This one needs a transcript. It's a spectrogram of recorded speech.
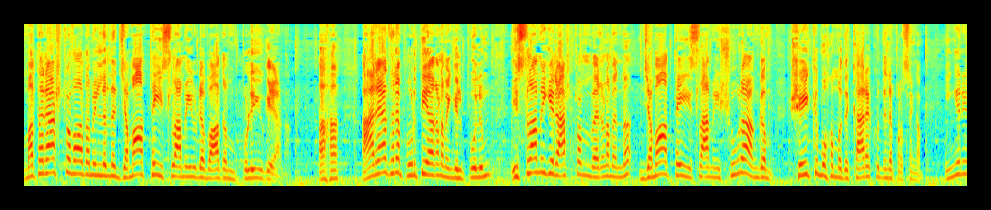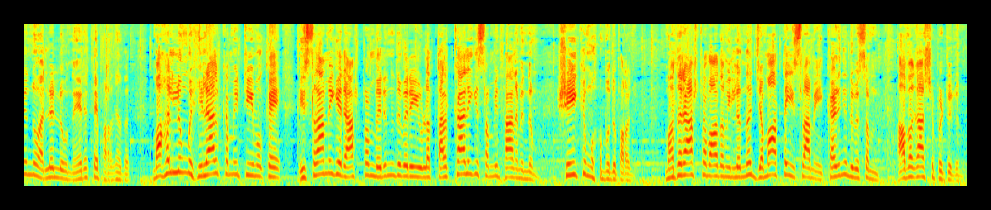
മതരാഷ്ട്രവാദമില്ലെന്ന് ജമാഅത്തെ ഇസ്ലാമിയുടെ വാദം പൊളിയുകയാണ്. ആഹാ ആരാധന പൂർത്തിയാകണമെങ്കിൽ പോലും ഇസ്ലാമിക രാഷ്ട്രം വരണമെന്ന് ജമാഅത്തെ ഇസ്ലാമി ഷൂറ അംഗം ഷെയ്ഖ് മുഹമ്മദ് കാരക്കുന്നിന്റെ പ്രസംഗം. ഇങ്ങനെയൊന്നും അല്ലല്ലോ നേരത്തെ പറഞ്ഞത്. മഹല്ലും ഹിലാൽ കമ്മിറ്റിയും ഒക്കെ ഇസ്ലാമിക രാഷ്ട്രം വരുന്നതുവരെയുള്ള താൽക്കാലിക സംവിധാനമെന്നും ഷെയ്ഖ് മുഹമ്മദ് പറഞ്ഞു. മതരാഷ്ട്രവാദമില്ലെന്ന് ജമാഅത്തെ ഇസ്ലാമി കഴിഞ്ഞ ദിവസം അവകാശപ്പെട്ടിരുന്നു.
